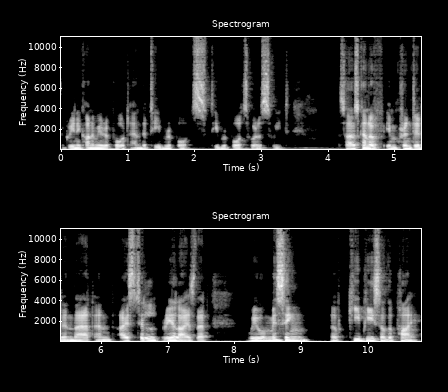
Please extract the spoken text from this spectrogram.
the Green Economy Report and the TEEB reports. TEEB reports were a suite. So I was kind of imprinted in that, and I still realized that we were missing a key piece of the pie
